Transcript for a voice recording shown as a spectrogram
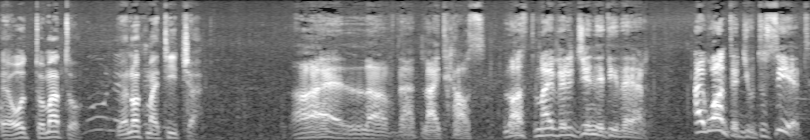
The old tomato. You're not my teacher. I love that lighthouse. Lost my virginity there. I wanted you to see it.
